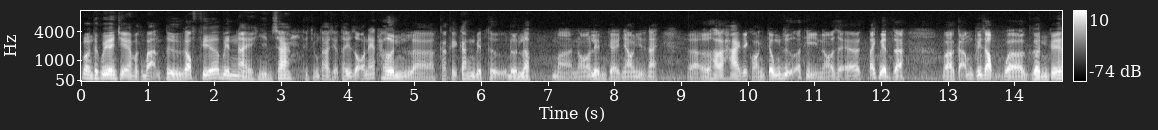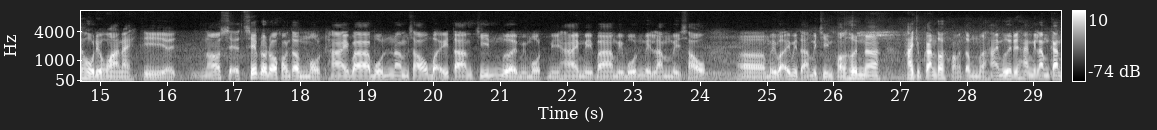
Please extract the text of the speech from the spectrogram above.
Vâng thưa quý anh chị em và các bạn, từ góc phía bên này nhìn sang thì chúng ta sẽ thấy rõ nét hơn là các cái căn biệt thự đơn lập mà nó liền kề nhau như thế này. À, ở hai cái khoảng trống giữa thì nó sẽ tách biệt ra và cả một cái dọc ờ, gần cái hồ điều hòa này thì ờ, nó sẽ xếp đâu đó khoảng tầm 1 2 3 4 5 6 7 8 9 10 11 12 13 14 15 16 uh, 17 18 19 khoảng hơn ờ, uh, 20 căn thôi, khoảng tầm 20 đến 25 căn.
